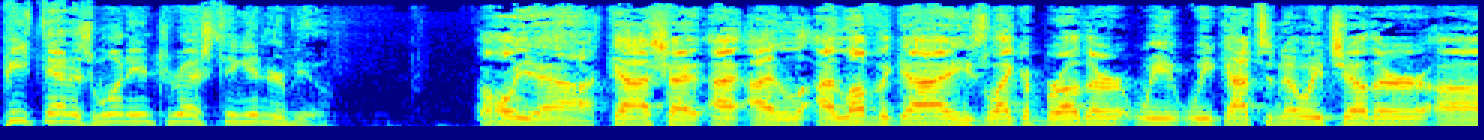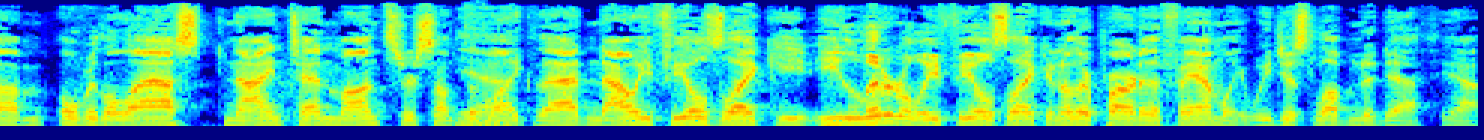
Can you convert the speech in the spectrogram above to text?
Pete, that is one interesting interview. Oh yeah, gosh, I, I I love the guy. He's like a brother. We we got to know each other um, over the last nine ten months or something Yeah. like that. Now he feels like he, he literally feels like another part of the family. We just love him to death. Yeah.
